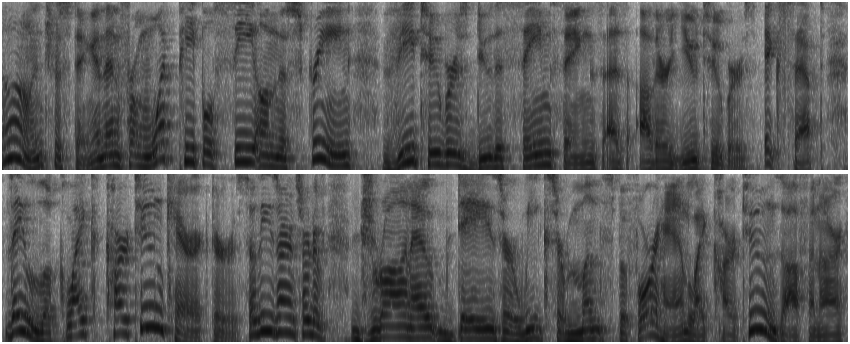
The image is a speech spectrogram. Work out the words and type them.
Oh, interesting. And then from what people see on the screen, VTubers do the same things as other YouTubers, except they look like cartoon characters. So these aren't sort of drawn out days or weeks or months beforehand like cartoons often are.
